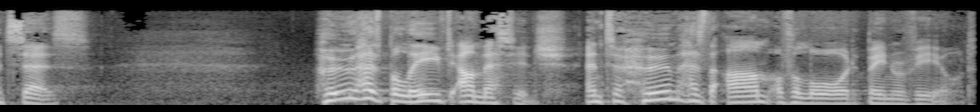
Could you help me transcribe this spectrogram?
It says, Who has believed our message, and to whom has the arm of the Lord been revealed?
